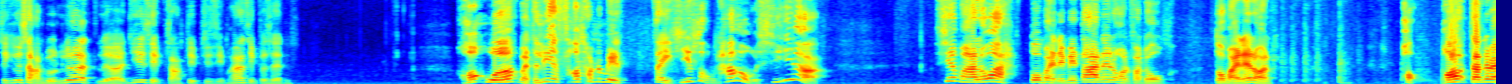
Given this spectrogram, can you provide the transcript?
สกิลสามดูดเลือดเหลือ 20 30 40 50เปอร์เซ็นต์ คอกเวิร์กแบตเตอรี่ซอฟทันเมตใส่คีฟสองเท่า เชี่ย เชี่ยมาแล้วว่ะ ตัวใหม่ในเมตาแน่นอนฟาดงตัวใหม่แน่นอน เพราะเพราะจำได้ไหม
